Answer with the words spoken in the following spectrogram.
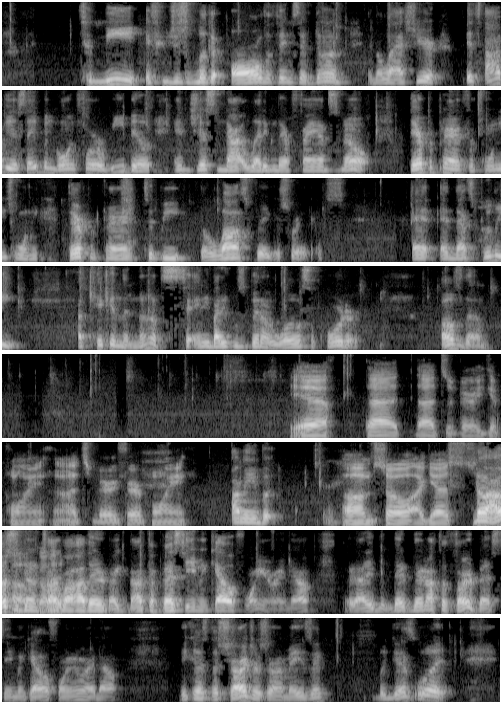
To me, if you just look at all the things they've done in the last year, it's obvious they've been going for a rebuild and just not letting their fans know. They're preparing for 2020. They're preparing to beat the Las Vegas Raiders. And and that's really a kick in the nuts to anybody who's been a loyal supporter of them. Yeah, that that's a very good point. Uh, that's a very fair point. I mean, but um, so I guess no, I was just oh, going to talk ahead. about how they're like not the best team in California right now. They're not even they're, they're not the third best team in California right now because the Chargers are amazing. But guess what?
